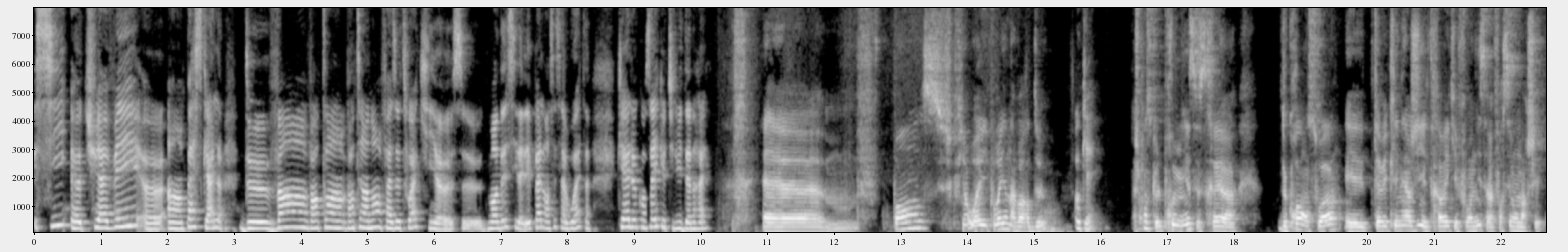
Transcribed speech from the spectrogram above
si euh, tu avais un Pascal de 20, 21, 21 ans en face de toi qui se demandait s'il allait pas lancer sa boîte, quel est le conseil que tu lui donnerais? Je pense, ouais, il pourrait y en avoir deux. Ok. Je pense que le premier, ce serait de croire en soi et qu'avec l'énergie et le travail qui est fourni, ça va forcément marcher.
